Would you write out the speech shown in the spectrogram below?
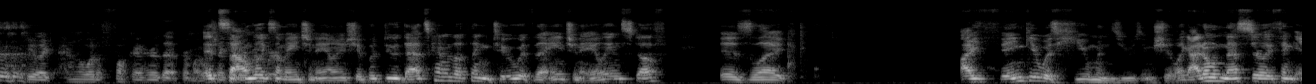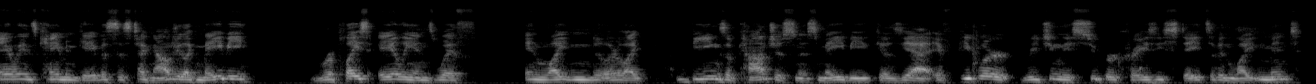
I feel like I don't know where the fuck I heard that from. I It sounds like some ancient alien shit, but dude, that's kind of the thing too with the ancient alien stuff. Is like, I think it was humans using shit. Like, I don't necessarily think aliens came and gave us this technology. Like, maybe replace aliens with enlightened or like beings of consciousness, maybe. Because yeah, if people are reaching these super crazy states of enlightenment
